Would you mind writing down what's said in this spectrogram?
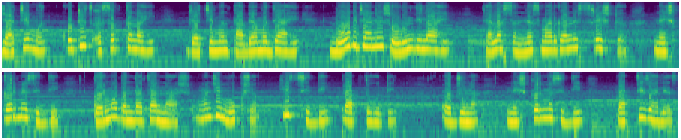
ज्याचे मन कोठेच असक्त नाही ज्याचे मन ताब्यामध्ये आहे लोभ ज्याने सोडून दिला आहे त्याला संन्यास मार्गाने श्रेष्ठ नैष्कर्म्य सिद्धी कर्मबंधाचा नाश म्हणजे मोक्ष हीच सिद्धी प्राप्त होते. अर्जुना निष्कर्मसिद्धी प्राप्ती झाल्यास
